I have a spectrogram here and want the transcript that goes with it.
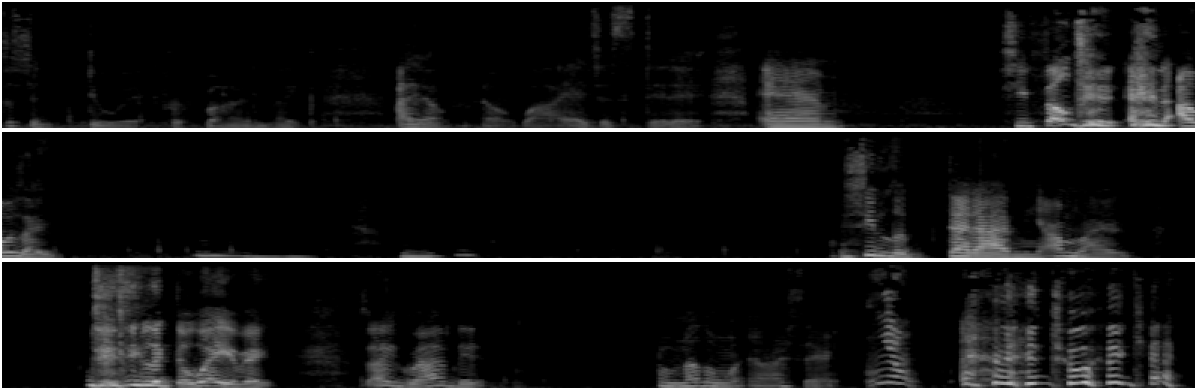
just to do it for fun. Like I don't know why. I just did it. And she felt it and I was like mm -hmm. And she looked dead at me. I'm like, she looked away, right? So I grabbed it, another one, and I said, no, and do it again.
